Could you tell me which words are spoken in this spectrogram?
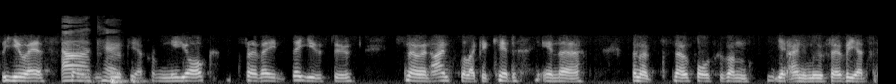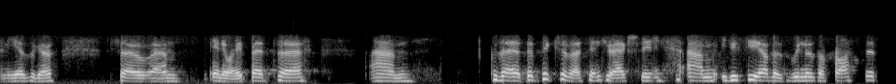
the U.S. Ah, so okay. grew up here from New York, so they they used to snow, and I'm still like a kid in uh, when it snow falls because I'm yeah I only moved over yet 20 years ago. So um, anyway, but uh, um, the the picture that I sent you actually, um, if you see how those windows are frosted,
